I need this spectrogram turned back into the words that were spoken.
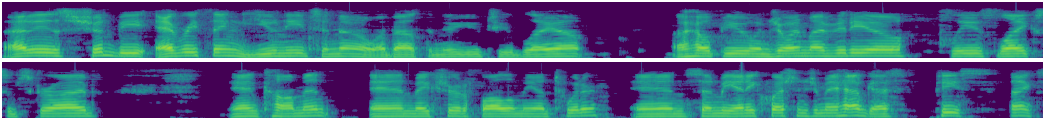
That is should be everything you need to know about the new YouTube layout. I hope you enjoy my video. Please like, subscribe, and comment, and make sure to follow me on Twitter, and send me any questions you may have, guys. Peace. Thanks.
